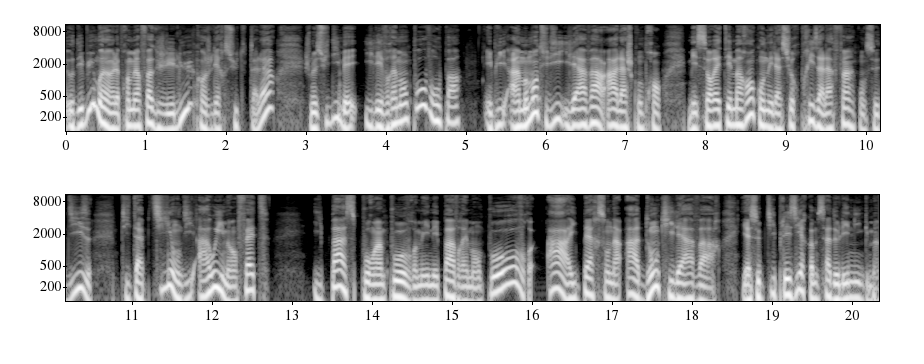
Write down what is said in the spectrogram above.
Au début, moi, la première fois que je l'ai lu, quand je l'ai reçu tout à l'heure, je me suis dit mais il est vraiment pauvre ou pas? Et puis à un moment tu dis il est avare. Ah là je comprends. Mais ça aurait été marrant qu'on ait la surprise à la fin, qu'on se dise petit à petit, on dit ah oui mais en fait il passe pour un pauvre, mais il n'est pas vraiment pauvre. Ah, il perd son A, ah, donc il est avare. Il y a ce petit plaisir comme ça de l'énigme.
